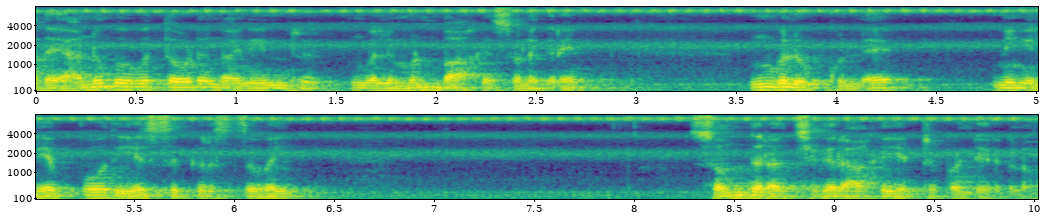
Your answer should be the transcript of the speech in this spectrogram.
அதை அனுபவத்தோடு நான் இன்று உங்கள் முன்பாக சொல்கிறேன் உங்களுக்குள்ளே நீங்கள் எப்போது இயேசு கிறிஸ்துவை சொந்த ரட்சகராக ஏற்றுக்கொண்டீர்களோ?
